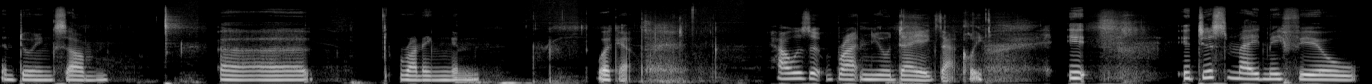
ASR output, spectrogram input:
and doing some uh, running and workouts. How has it brightened your day exactly? It it just made me feel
